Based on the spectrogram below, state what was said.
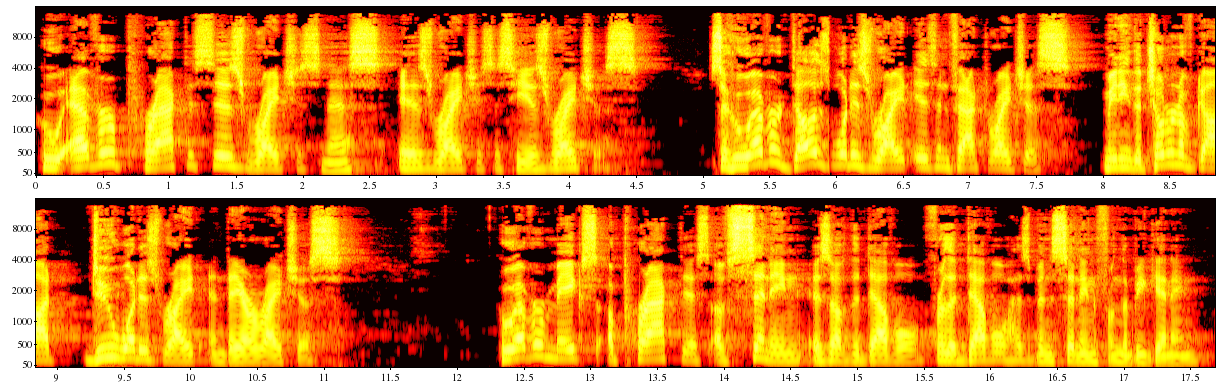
Whoever practices righteousness is righteous as he is righteous. So whoever does what is right is in fact righteous, meaning the children of God do what is right and they are righteous. Whoever makes a practice of sinning is of the devil, for the devil has been sinning from the beginning.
